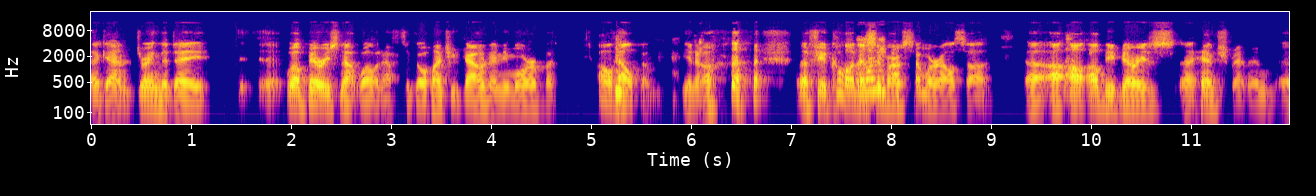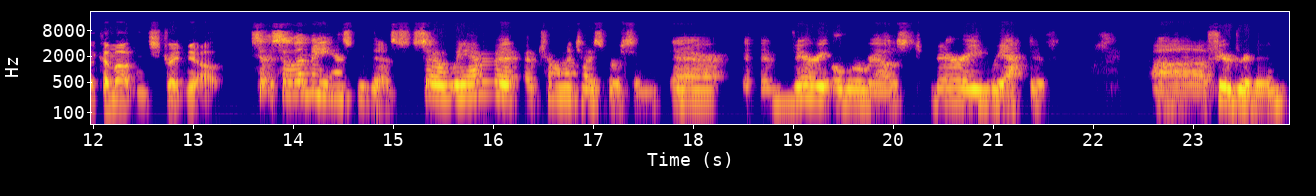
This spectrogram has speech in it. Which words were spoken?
again, during the day, well, Barry's not well enough to go hunt you down anymore, but I'll help him. You know, if you call an well, SMR me... somewhere else, I'll, uh, I'll, I'll, be Barry's uh, henchman and uh, come out and straighten you out. So, so let me ask you this. So we have a, a traumatized person, very over-aroused, very reactive, uh, fear-driven,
